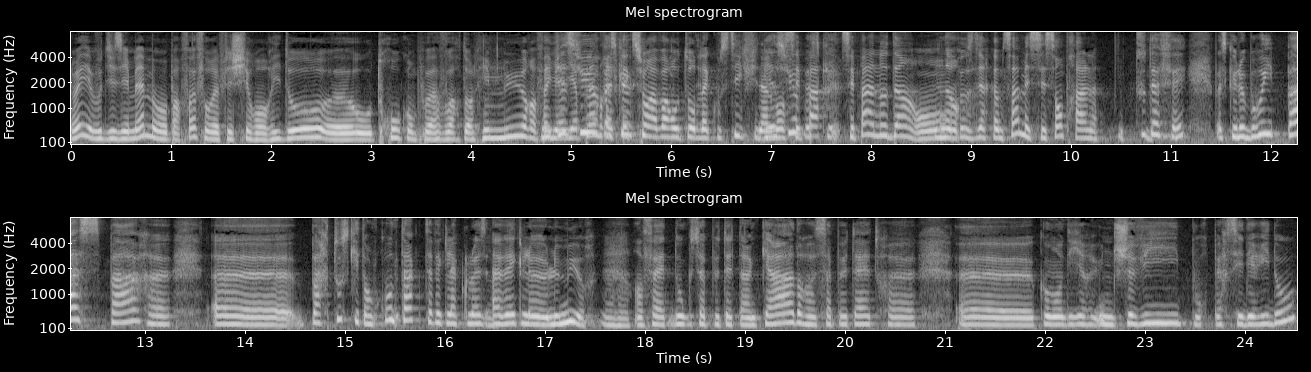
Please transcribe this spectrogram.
Oui, et vous disiez même, euh, parfois, il faut réfléchir aux rideaux, euh, aux trous qu'on peut avoir dans les murs. Enfin, il y, a, plein de réflexions à avoir autour de l'acoustique, finalement. C'est pas, c'est pas anodin, on, peut se dire comme ça, mais c'est central. Tout à fait, parce que le bruit passe par, euh, par tout ce qui est en contact avec, la cloise, mm. avec le, mur, mm-hmm. en fait. Donc, ça peut être un cadre, ça peut être, comment dire, une cheville pour percer des rideaux.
